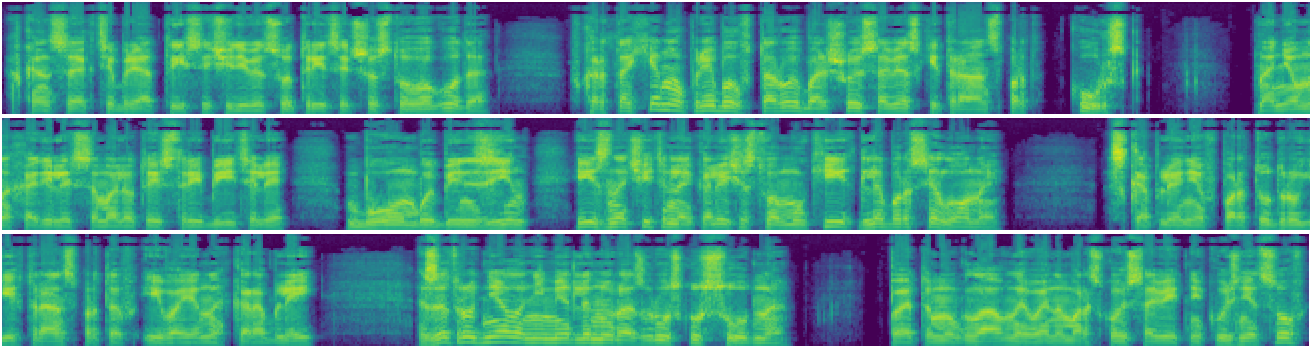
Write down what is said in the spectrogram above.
В конце октября 1936 года в Картахену прибыл второй большой советский транспорт «Курск». На нем находились самолеты-истребители, бомбы, бензин и значительное количество муки для Барселоны. Скопление в порту других транспортов и военных кораблей затрудняло немедленную разгрузку судна. Поэтому главный военно-морской советник Кузнецов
